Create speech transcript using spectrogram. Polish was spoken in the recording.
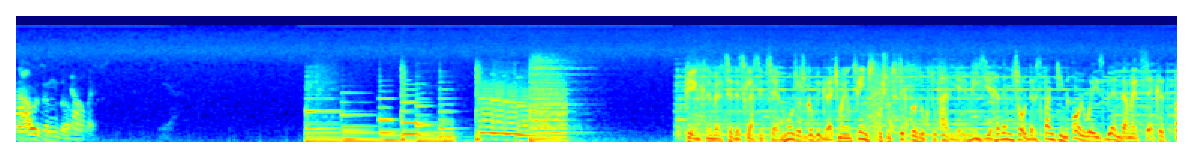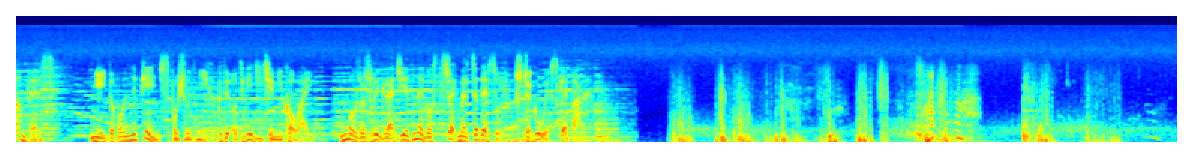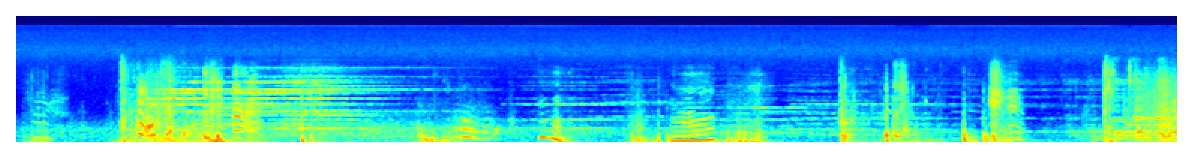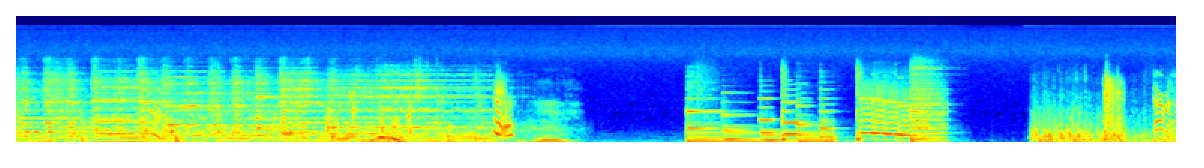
thousand dollars. Piękny Mercedes klasy C. Możesz go wygrać mając 5 spośród tych produktów. Ariel, Wizje, Head Shoulders, Pantene, Always, Blendamet, Secret, Pampers. Miej dowolne 5 spośród nich, gdy odwiedzi Cię Mikołaj. Możesz wygrać jednego z trzech Mercedesów. Szczegóły w sklepach. Oh. Garbus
